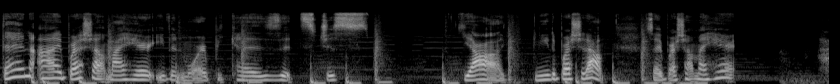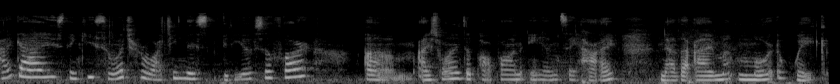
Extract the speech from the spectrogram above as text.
Then I brush out my hair even more because it's just, yeah, I need to brush it out. So I brush out my hair. Hi guys, thank you so much for watching this video so far. Um, I just wanted to pop on and say hi now that I'm more awake.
